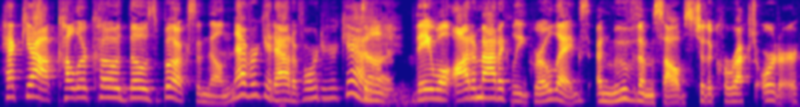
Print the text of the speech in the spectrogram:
heck yeah, color code those books and they'll never get out of order again. Done. They will automatically grow legs and move themselves to the correct order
